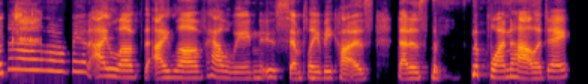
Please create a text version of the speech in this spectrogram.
oh man, I love I love Halloween simply because that is the the one holiday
